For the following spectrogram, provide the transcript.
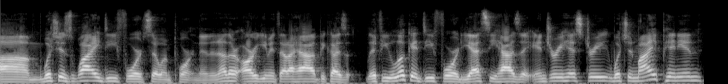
Um, which is why Dee Ford's so important. And another argument that I have, because if you look at Dee Ford, yes, he has an injury history, which in my opinion,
